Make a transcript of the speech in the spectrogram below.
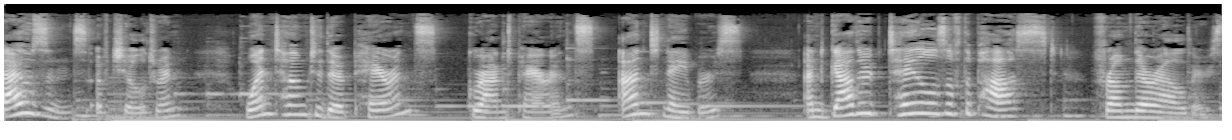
Thousands of children went home to their parents, grandparents, and neighbours and gathered tales of the past from their elders.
